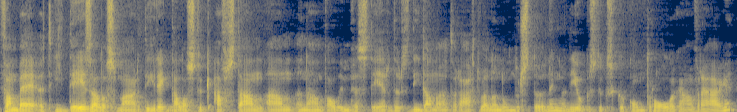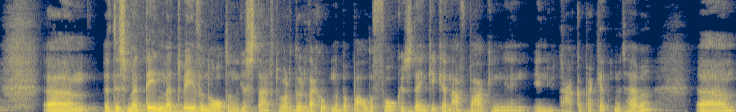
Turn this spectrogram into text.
van bij het idee zelfs maar direct al een stuk afstaan aan een aantal investeerders, die dan uiteraard wel een ondersteuning, maar die ook een stukje controle gaan vragen. Um, het is meteen met twee venoten gestart, waardoor dat je ook een bepaalde focus, denk ik, en afbaking in, in je takenpakket moet hebben. Um,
